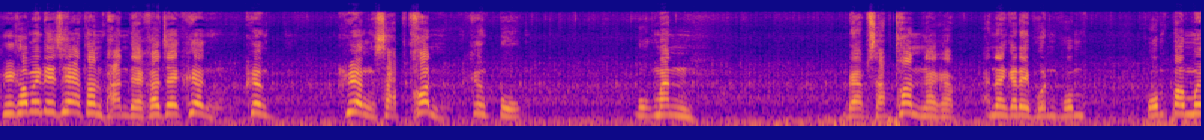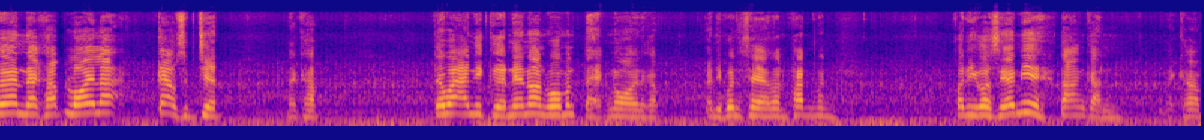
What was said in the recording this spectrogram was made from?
คือเขาไม่ได้แช่ท่อนพันธุ์แต่เขาใช้เครื่องเครื่อง เครื่องสับท่อน เครื่องปลูกปลูกมันแบบสับท่อนนะครับ อันนั้นก็ได้ผลผมผมประเมินนะครับร้อยละ 97 นะครับ แต่ว่าอันนี้เกิดแน่นอนเพราะมันแตกน้อยนะครับ อันนี้เพิ่นแซ่พันพันมันพอดีก็เสียมีต่างกันนะครับ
